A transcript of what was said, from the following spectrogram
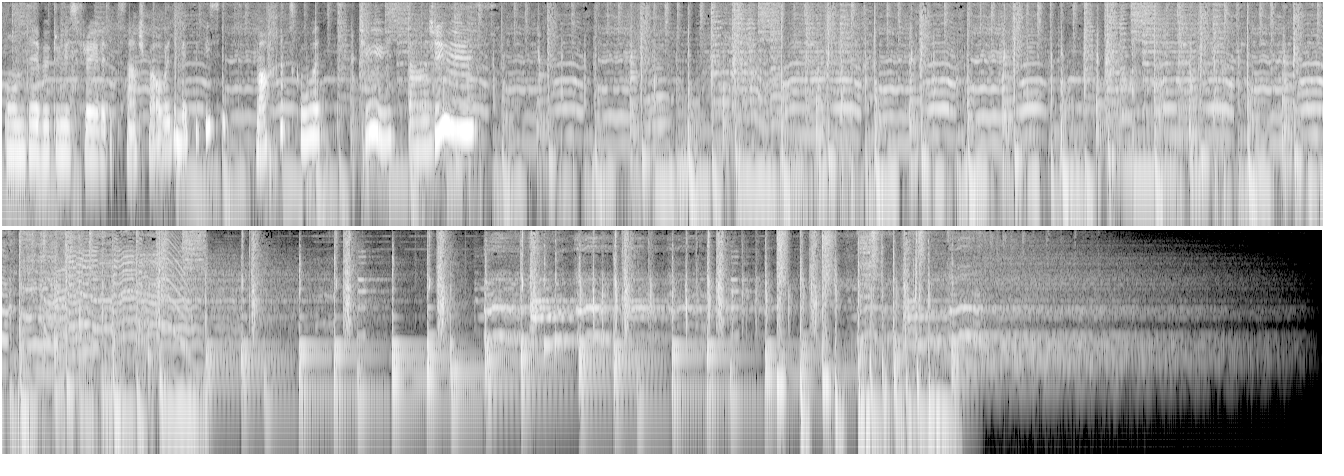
Und wir würden uns freuen, wenn ihr das nächste Mal wieder mit dabei seid. Macht's gut. Tschüss. Tschüss.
